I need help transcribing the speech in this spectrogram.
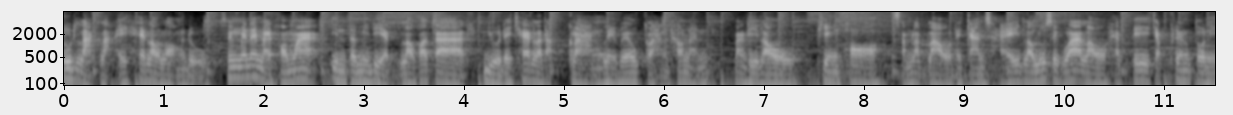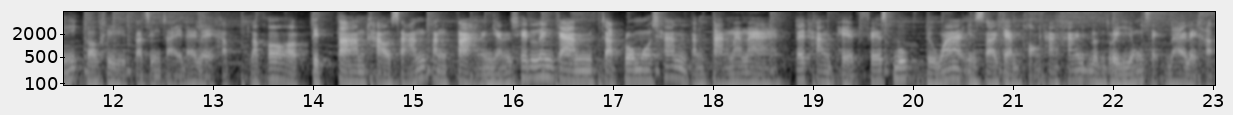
รุ่นหลากหลายให้เราลองดู ซึ่งไม่ได้หมายความว่า Intermediate เราก็จะอยู่ได้แค่ระดับกลางเลเวลกลางเท่านั้น บางทีเราเพียงพอสำหรับเราในการใช้ เรารู้สึกว่าเราแฮปปี้กับเครื่องตัวนี้ก็คือตัดสินใจได้เลยครับ แล้วก็ติดตามข่าวสารต่างๆ อย่างเช่นเรื่องการจัดโปรโมชั่นต่างๆ นานา ได้ทางเพจ Facebook หรือว่า Instagram ของทางห้างดนตรียงเสกได้เลยครับ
